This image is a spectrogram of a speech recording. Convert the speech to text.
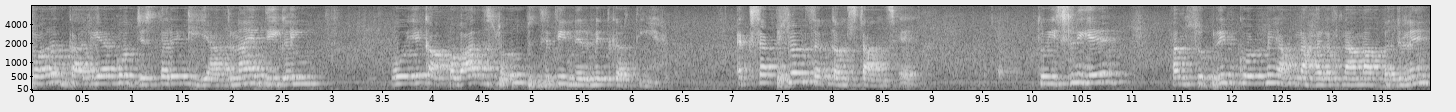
सौरभ कालिया को जिस तरह की यातनाएँ दी गई वो एक अपवाद स्वरूप स्थिति निर्मित करती हैं। एक्सेप्शनल सर्कमस्टांस है। तो इसलिए हम सुप्रीम कोर्ट में अपना हलफनामा बदलें।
